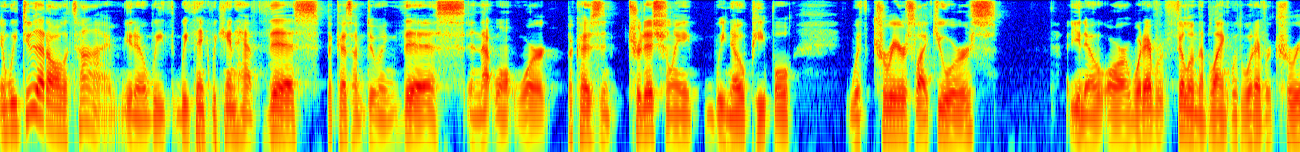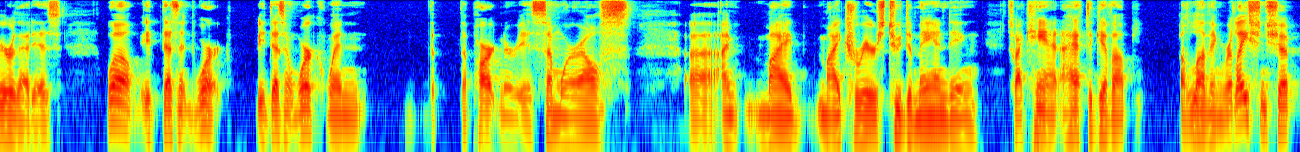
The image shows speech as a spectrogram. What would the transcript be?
and we do that all the time. You know, we we think we can't have this because I'm doing this, and that won't work because traditionally we know people with careers like yours, you know, or whatever fill in the blank with whatever career that is. Well, it doesn't work. It doesn't work when the the partner is somewhere else. Uh, I'm my my career is too demanding, so I can't. I have to give up a loving relationship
